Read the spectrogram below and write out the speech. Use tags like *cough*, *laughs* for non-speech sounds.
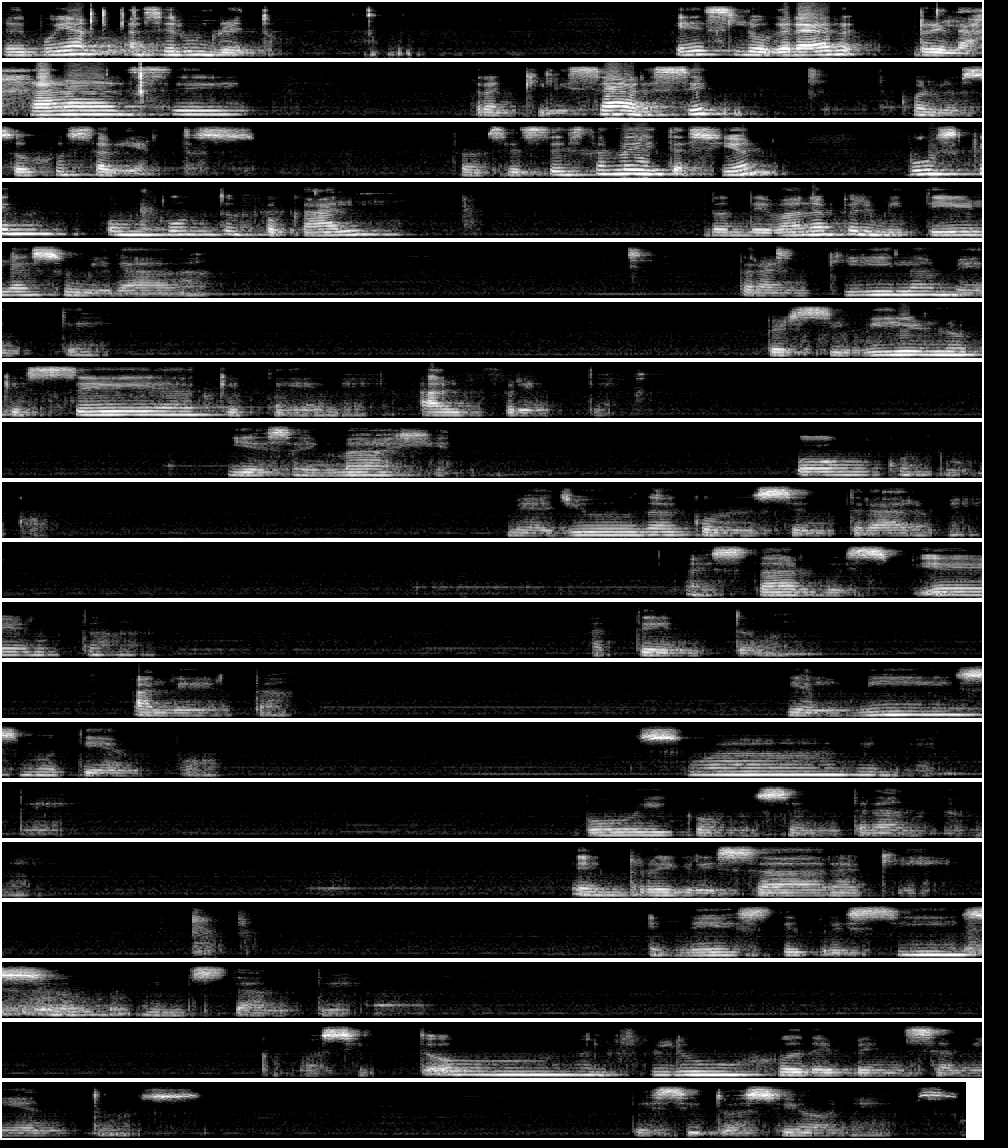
les voy a hacer un reto. Es lograr relajarse, tranquilizarse con los ojos abiertos. Entonces, esta meditación, busquen un punto focal donde van a permitirle su mirada tranquilamente percibir lo que sea que tiene al frente. Y esa imagen poco a poco me ayuda a concentrarme a estar despierta atento alerta y al mismo tiempo suavemente voy concentrándome en regresar aquí en este preciso instante si todo el flujo de pensamientos, de situaciones,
